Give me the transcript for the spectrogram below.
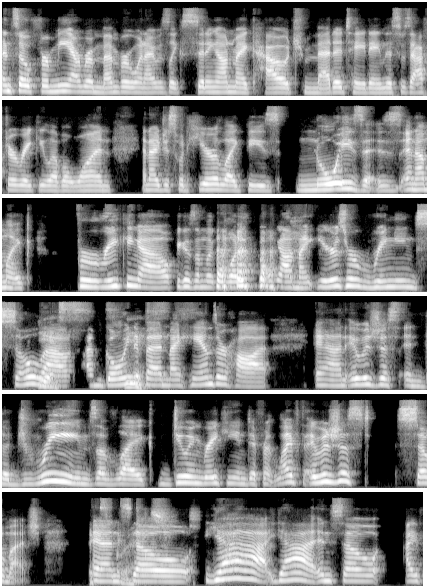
and so for me i remember when i was like sitting on my couch meditating this was after reiki level 1 and i just would hear like these noises and i'm like freaking out because i'm like what is going on my ears are ringing so loud yes. i'm going yes. to bed my hands are hot and it was just in the dreams of like doing reiki in different life it was just so much it's and great. so yeah yeah and so i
